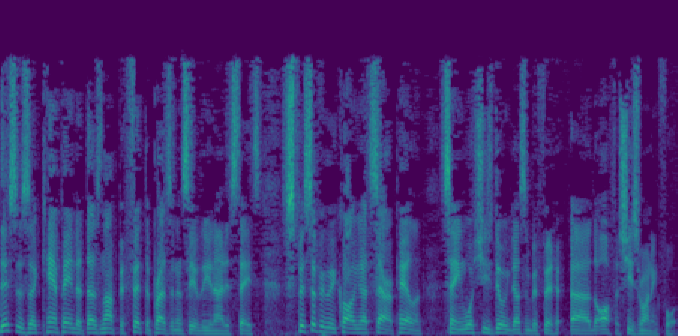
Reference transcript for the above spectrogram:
this is a campaign that does not befit the presidency of the United States, specifically calling out Sarah Palin, saying what she's doing doesn't befit uh, the office she's running for.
